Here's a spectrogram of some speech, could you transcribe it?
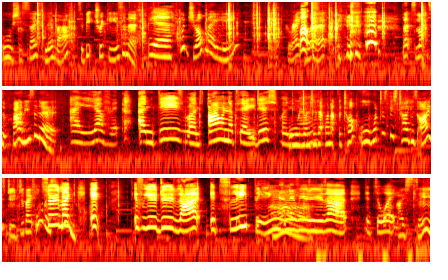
Oh, she's so clever. It's a bit tricky, isn't it? Yeah. Good job, Mei Ling. Great work. That's lots of fun, isn't it? I love it. And these ones, I want to play this one. Oh, you want to do that one up the top? Oh, what does this tiger's eyes do? Do they? Oh, they So like it, if you do that, it's sleeping, and if Ah. you do that, it's awake. I see.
